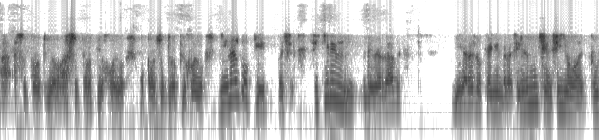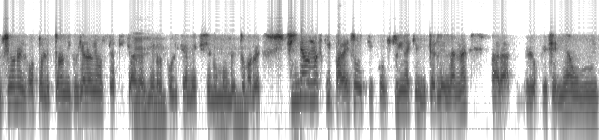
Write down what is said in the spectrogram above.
a, su propio a su propio juego o con su propio juego. Y en algo que pues si quieren de verdad ir a ver lo que hay en Brasil. Es muy sencillo, funciona el voto electrónico, ya lo habíamos platicado ayer, República MX en un momento, Manuel. Sí, nada más que para eso hay que construir, hay que meterle lana para lo que sería un,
